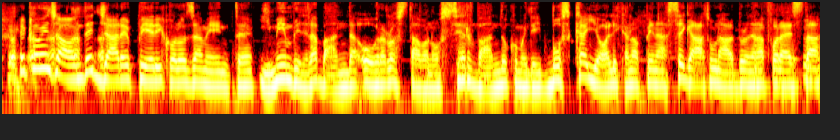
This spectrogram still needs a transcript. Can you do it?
e cominciò a ondeggiare pericolosamente. I membri della banda ora lo stavano osservando come dei boscaioli che hanno appena segato un albero nella foresta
